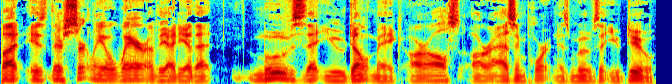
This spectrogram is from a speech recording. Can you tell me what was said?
But is they're certainly aware of the idea that moves that you don't make are also are as important as moves that you do.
